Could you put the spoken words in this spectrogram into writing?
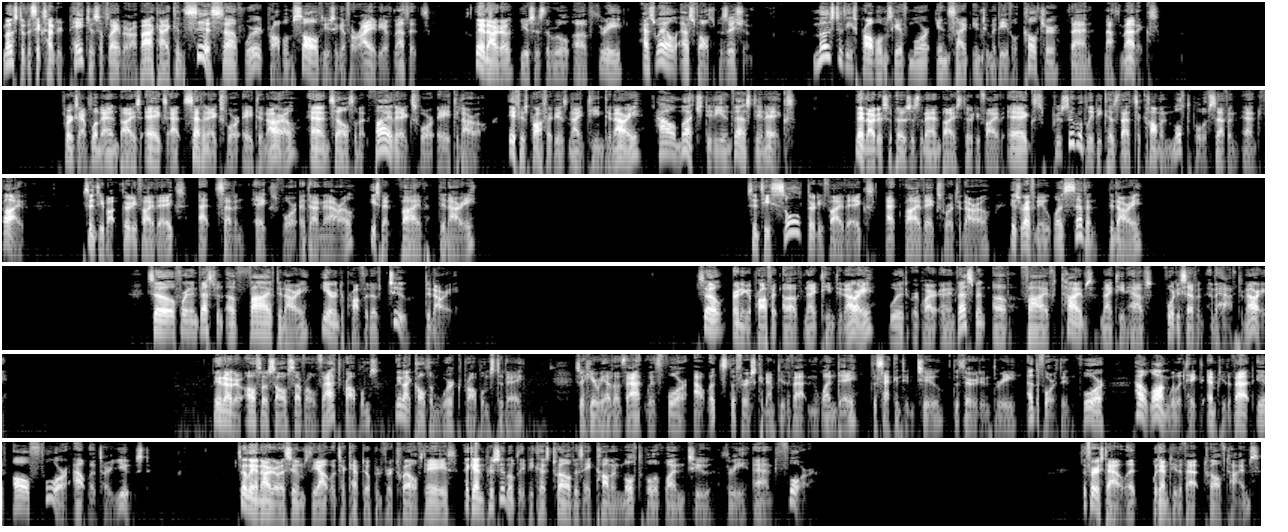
Most of the 600 pages of Liber Abaci consists of word problems solved using a variety of methods. Leonardo uses the rule of three as well as false position. Most of these problems give more insight into medieval culture than mathematics. For example, a man buys eggs at 7 eggs for a denaro and sells them at 5 eggs for a denaro. If his profit is 19 denarii, how much did he invest in eggs? Leonardo supposes the man buys 35 eggs, presumably because that's a common multiple of 7 and 5. Since he bought 35 eggs at 7 eggs for a denaro, he spent 5 denarii. Since he sold 35 eggs at 5 eggs for a denaro, his revenue was 7 denarii. So for an investment of 5 denarii, he earned a profit of 2 denarii. So, earning a profit of 19 denarii would require an investment of 5 times 19 halves, 47 and a half denarii. Leonardo also solved several VAT problems. We might call them work problems today. So here we have a vat with four outlets. The first can empty the vat in one day, the second in two, the third in three, and the fourth in four. How long will it take to empty the vat if all four outlets are used? So Leonardo assumes the outlets are kept open for 12 days, again presumably because 12 is a common multiple of 1, 2, 3, and 4. The first outlet would empty the vat 12 times.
